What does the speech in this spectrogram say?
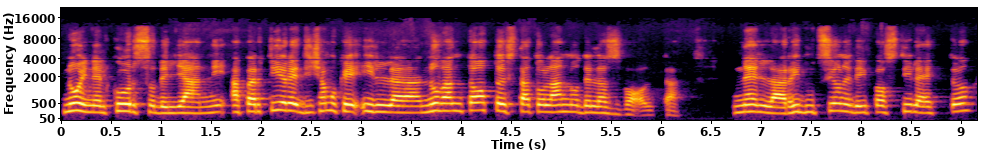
Noi nel corso degli anni, a partire, diciamo che il 98 è stato l'anno della svolta nella riduzione dei posti letto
